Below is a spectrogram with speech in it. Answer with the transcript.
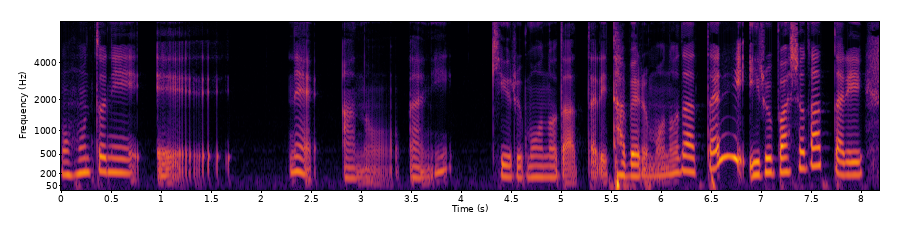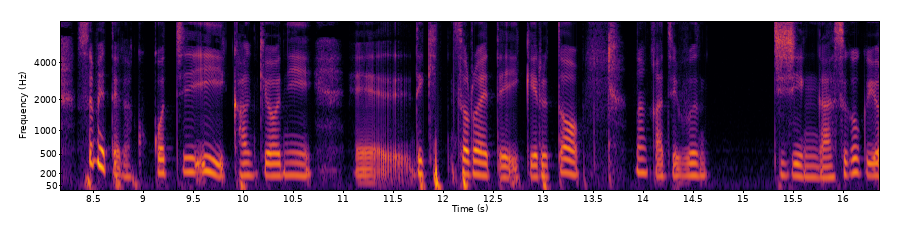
もう本当に、えー、ね、あの、何？着るものだったり、食べるものだったり、いる場所だったり、すべてが心地いい環境に、えー、でき、揃えていけると、なんか自分自身がすごく喜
